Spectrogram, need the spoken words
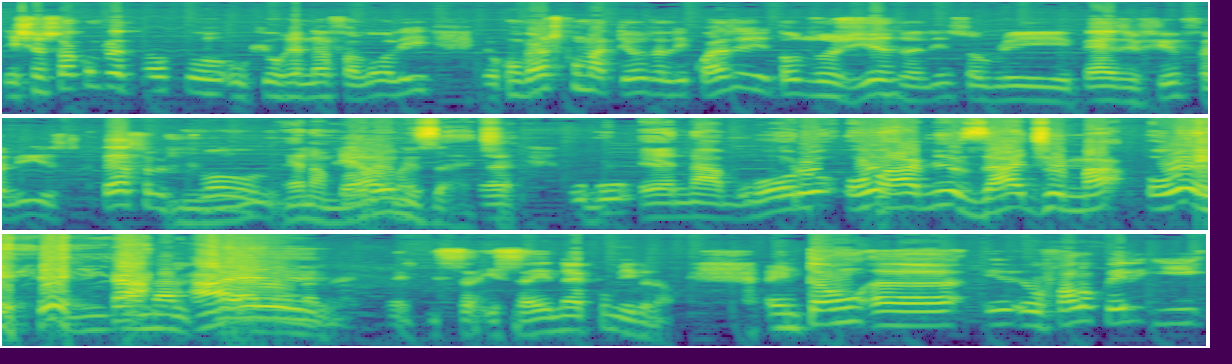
deixa eu só completar o que o, o que o Renan falou ali. Eu converso com o Matheus ali quase todos os dias ali sobre PES e FIFA ali, até sobre futebol. Hum, é namoro real, ou amizade? é, o- o- É namoro ou amizade, ma... Oi! Não, não, não, não. Isso, isso aí não é comigo, não. Então, ah, eu, eu falo com ele e,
